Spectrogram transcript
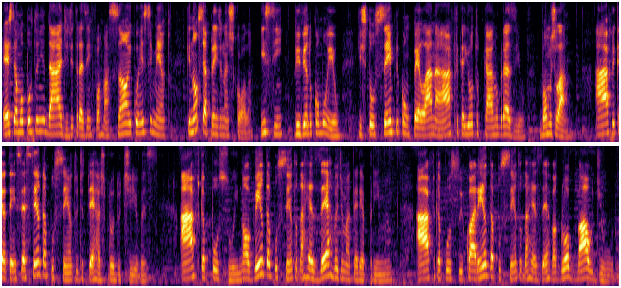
Esta é uma oportunidade de trazer informação e conhecimento que não se aprende na escola, e sim vivendo como eu, que estou sempre com o pé lá na África e outro cá no Brasil. Vamos lá! A África tem 60% de terras produtivas. A África possui 90% da reserva de matéria-prima. A África possui 40% da reserva global de ouro.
